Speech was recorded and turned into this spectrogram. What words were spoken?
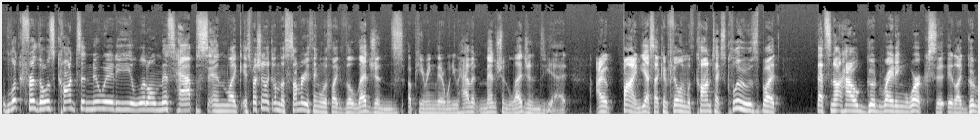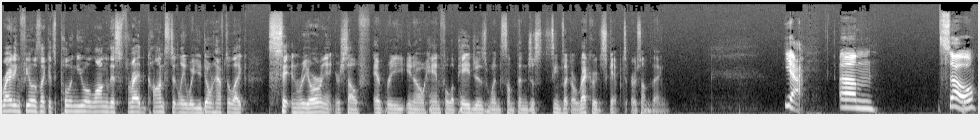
look for those continuity little mishaps, and like, especially like on the summary thing with like the legends appearing there when you haven't mentioned legends yet. I fine, yes, I can fill in with context clues, but that's not how good writing works. It, it like good writing feels like it's pulling you along this thread constantly, where you don't have to like sit and reorient yourself every you know handful of pages when something just seems like a record skipped or something. Yeah. Um. So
